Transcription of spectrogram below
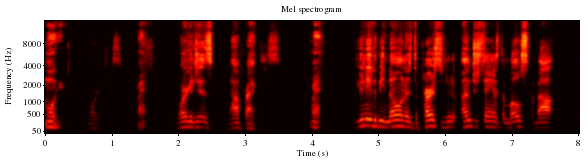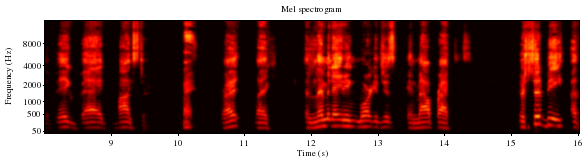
mortgage. Mortgages. Right. Mortgages, malpractice. Right. You need to be known as the person who understands the most about the big bag monster. Right. Right? Like eliminating mortgages and malpractice. There should be a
